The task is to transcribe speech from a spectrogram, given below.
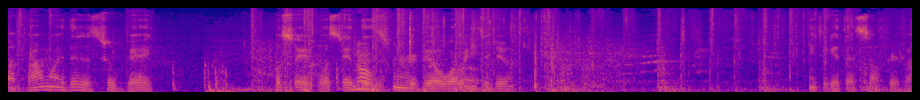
The problem with this is too big. Let's see. Let's see. No. This is gonna reveal what we need to do. Need to get that self revive.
